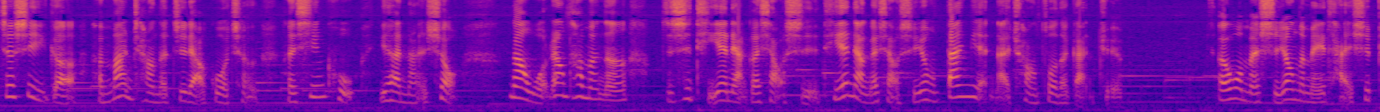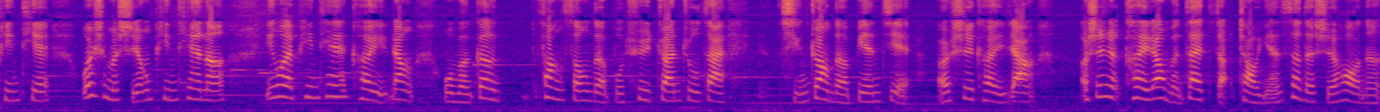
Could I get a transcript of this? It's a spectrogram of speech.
这是一个很漫长的治疗过程，很辛苦，也很难受。那我让他们呢，只是体验两个小时，体验两个小时用单眼来创作的感觉。而我们使用的媒材是拼贴。为什么使用拼贴呢？因为拼贴可以让我们更放松的不去专注在形状的边界，而是可以让，而是可以让我们在找找颜色的时候呢，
